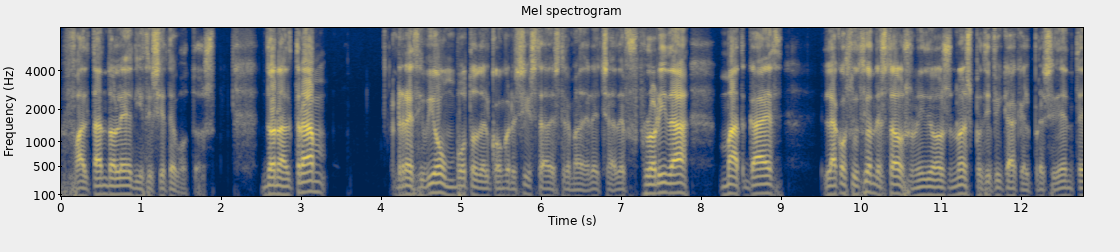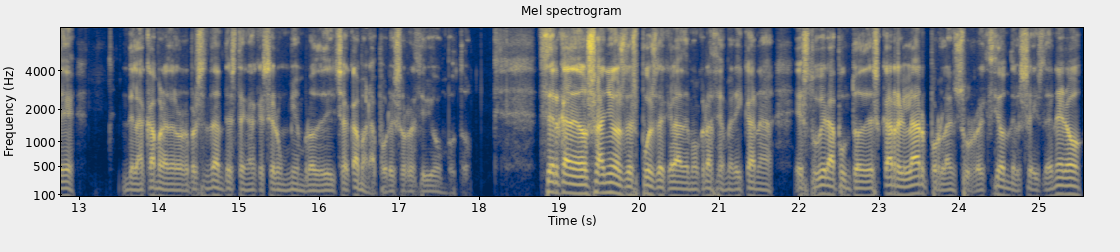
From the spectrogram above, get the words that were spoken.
faltándole 17 votos. Donald Trump recibió un voto del congresista de extrema derecha de Florida, Matt Gaetz. La Constitución de Estados Unidos no especifica que el presidente de la Cámara de los Representantes tenga que ser un miembro de dicha Cámara, por eso recibió un voto. Cerca de dos años después de que la democracia americana estuviera a punto de descarrilar por la insurrección del 6 de enero,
